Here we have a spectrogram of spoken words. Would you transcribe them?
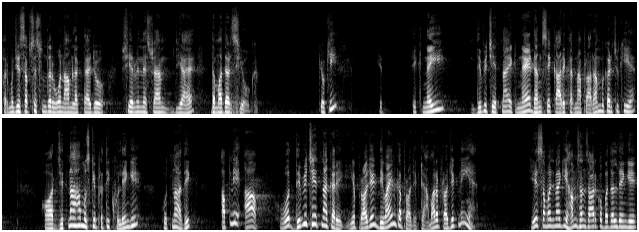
पर मुझे सबसे सुंदर वो नाम लगता है जो शेयरविंद ने स्वयं दिया है द मदर्स योग। क्योंकि एक नई दिव्य चेतना, एक नए ढंग से कार्य करना प्रारंभ कर चुकी है। और जितना हम उसके प्रति खुलेंगे, उतना अधिक अपने आप वो दिव्य चेतना करेगी। ये प्रोजेक्ट डिवाइन का प्रोजेक्ट है, हमारा प्रोजेक्ट नहीं है। ये समझना कि हम संसार को बदल देंगे।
